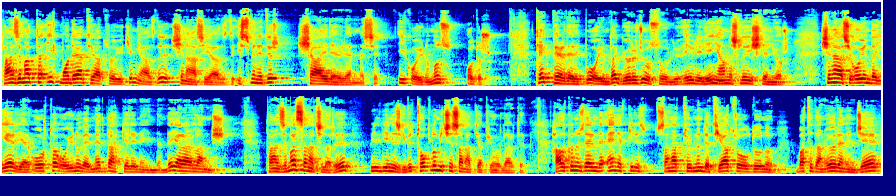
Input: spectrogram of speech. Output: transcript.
Tanzimat'ta ilk modern tiyatroyu kim yazdı? Şinasi yazdı. İsmi nedir? Şair evlenmesi. İlk oyunumuz odur. Tek perdelik bu oyunda görücü usulü evliliğin yanlışlığı işleniyor. Şinasi oyunda yer yer orta oyunu ve meddah geleneğinden de yararlanmış. Tanzimat sanatçıları bildiğiniz gibi toplum için sanat yapıyorlardı. Halkın üzerinde en etkili sanat türünün de tiyatro olduğunu batıdan öğrenince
